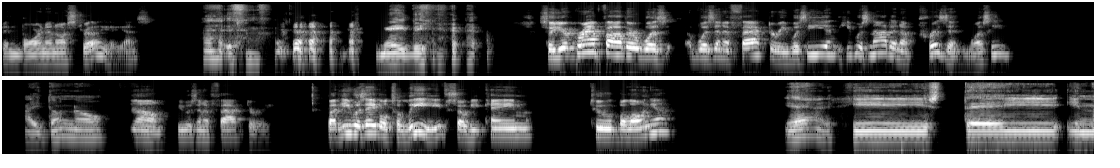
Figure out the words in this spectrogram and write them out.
been born in Australia, yes? maybe. so your grandfather was was in a factory. Was he in he was not in a prison, was he? I don't know. No, he was in a factory. But he was able to leave, so he came to Bologna. Yeah, he stay in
